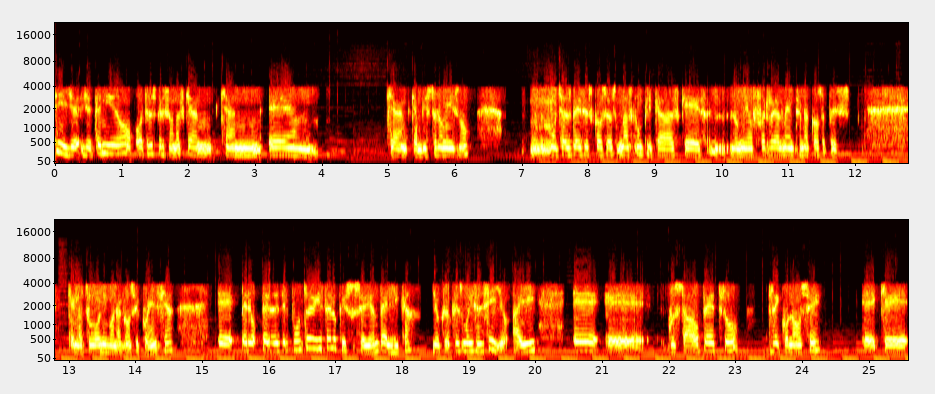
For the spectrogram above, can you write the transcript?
sí, yo, he tenido otras personas que han, que han, em, que han, que han visto lo mismo muchas veces cosas más complicadas que esa. Lo mío fue realmente una cosa pues que no tuvo ninguna consecuencia. Eh, pero, pero desde el punto de vista de lo que sucedió en Bélgica, yo creo que es muy sencillo. Ahí eh, eh, Gustavo Petro reconoce que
